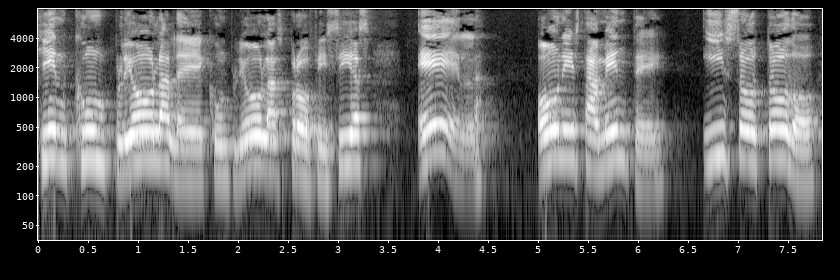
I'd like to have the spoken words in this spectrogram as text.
quien cumplió la ley, cumplió las profecías, Él honestamente hizo todo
